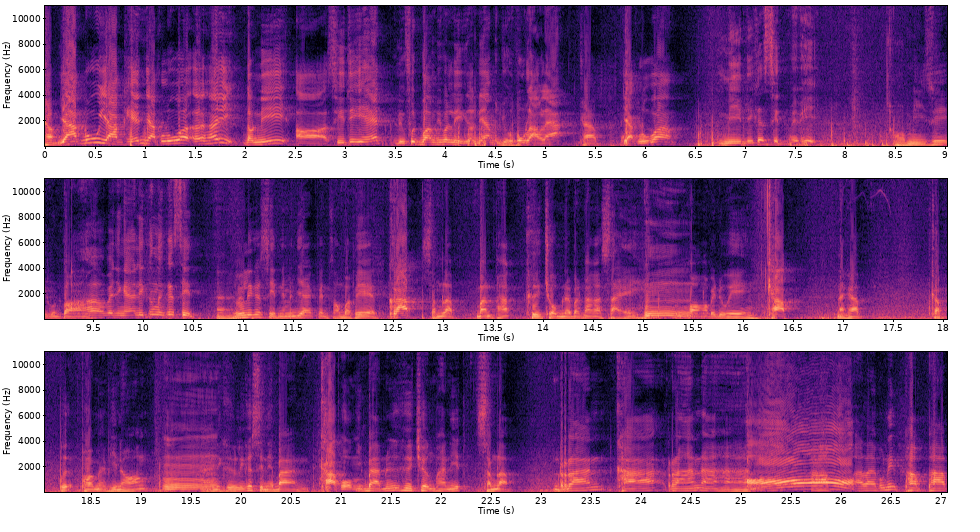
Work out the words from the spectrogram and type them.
ครับ อยากรู้อยากเห็นอยากรู้ว่าเออเฮ้ยตอนนี้อ่า CTH หรือฟุตบอลพรีเมียร์ลีกตอนเนี้ยมันอยู่กับพวกเราแล้ว ครับอยากรู้ว่ามีลิขสิทธิ์ไหมพี่อ๋อมีสิคุณปออ่าเป็นยังไงลิขลิขสิทธิ์ อ่าเรื่องลิขสิทธิ์เนี่ยมันแยกเป็น 2 ประเภทครับสำหรับบ้านพักคือชมในบ้านพักอาศัยอืม คุณปองเอาไปดูเองครับนะครับ กับเพื่อพ่อแม่พี่น้อง อืม อันนี้คือลิขสิทธิ์ในบ้านครับผมอีกแบบหนึงก็คือเชิงพาณิชย์สำหรับร้านค้าร้านอาหารอ๋อผับอะไรพวกนี้ผับผับ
